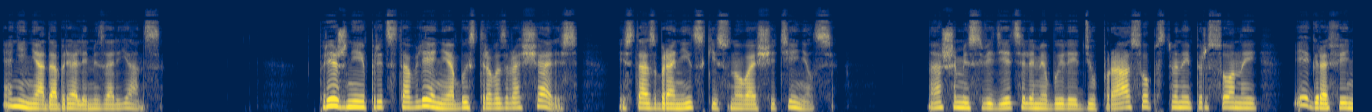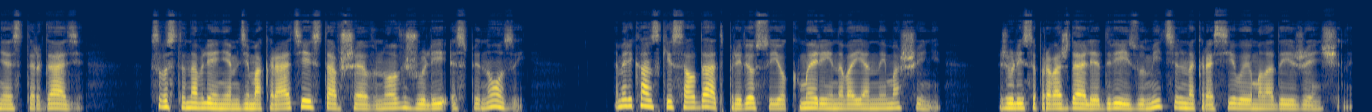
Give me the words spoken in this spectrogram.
и они не одобряли мезальянсы. Прежние представления быстро возвращались, и Стас Броницкий снова ощетинился. Нашими свидетелями были Дюпра собственной персоной и графиня Эстергази, с восстановлением демократии, ставшая вновь Жули Эспинозой. Американский солдат привез ее к мэрии на военной машине — Жюли сопровождали две изумительно красивые молодые женщины.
